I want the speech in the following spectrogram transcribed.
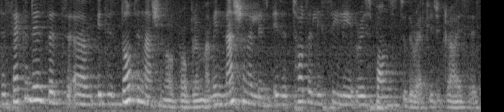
the second is that um, it is not a national problem. I mean, nationalism is a totally silly response to the refugee crisis.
